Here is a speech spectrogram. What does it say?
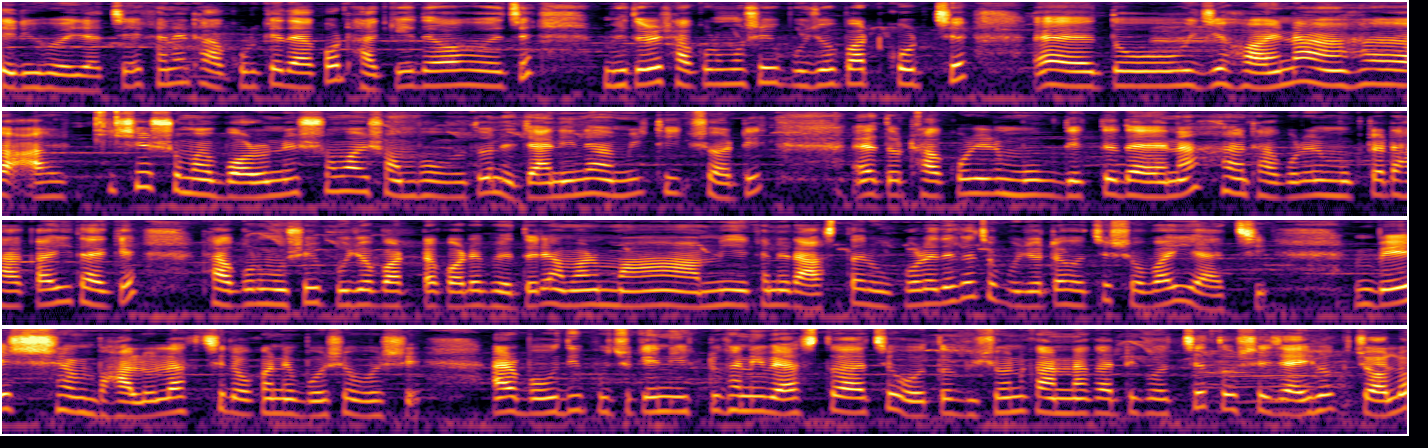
দেরি হয়ে যাচ্ছে। এখানে ঠাকুরকে দেখো, ঢাকিয়ে দেওয়া হয়েছে, ভেতরে ঠাকুরমশাই পুজো পাঠ করছে। তো ওই যে হয় না আর কিসের সময়? বরণের সময় সম্ভবত জানি না আমি ঠিক সঠিক। তো ঠাকুরের মুখ দেখতে দেয় না। হ্যাঁ ঠাকুরের মুখটা ঢাকাই থাকে। ঠাকুর মশাই পুজো পাঠটা করে ভেতরে। আমার মা, আমি এখানে রাস্তার উপরে দেখেছ? পুজোটা হচ্ছে সবাই আছি। বেশ ভালো লাগছিল ওখানে বসে বসে। আর বৌদি পুচুকে নিয়ে একটুখানি ব্যস্ত আছে। ও তো ভীষণ কান্নাকাটি করছে। তো সে যাই হোক, চলো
